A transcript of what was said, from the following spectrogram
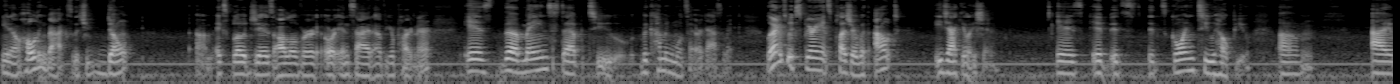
you know, holding back so that you don't um, explode jizz all over or inside of your partner, is the main step to becoming multi orgasmic. Learning to experience pleasure without ejaculation is it, it's it's going to help you. Um, I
